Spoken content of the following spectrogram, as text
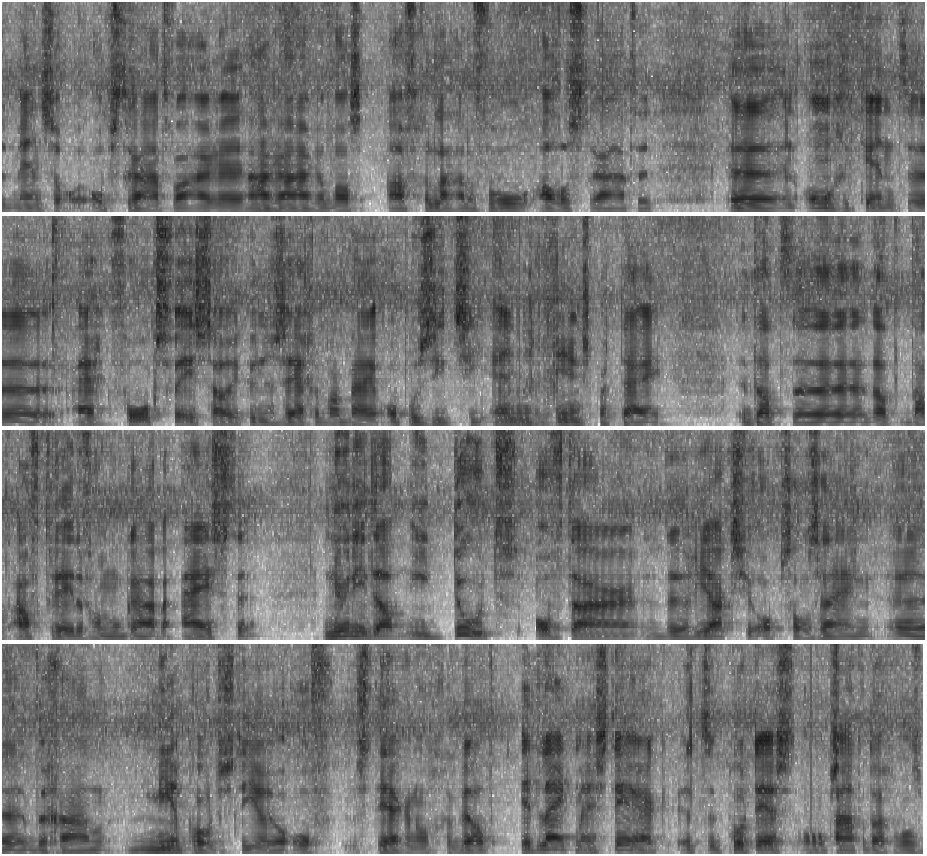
100.000 mensen op straat waren. Harare was afgeladen vol, alle straten. Uh, een ongekend eigenlijk volksfeest zou je kunnen zeggen... waarbij oppositie en regeringspartij dat, dat, dat aftreden van Mugabe eisten. Nu die dat niet doet, of daar de reactie op zal zijn... Uh, we gaan meer protesteren of sterker nog geweld... het lijkt mij sterk. Het protest op zaterdag was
